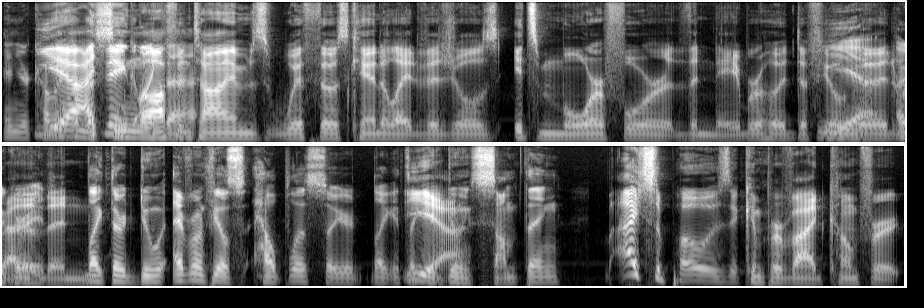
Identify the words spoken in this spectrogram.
and you're coming yeah from a i think like that. oftentimes with those candlelight vigils it's more for the neighborhood to feel yeah, good rather than like they're doing everyone feels helpless so you're like it's like Yeah. you're doing something. I suppose it can provide comfort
